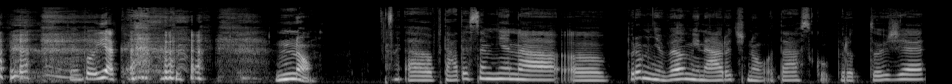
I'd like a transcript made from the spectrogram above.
Nebo jak? no, eh, ptáte se mě na eh, pro mě velmi náročnou otázku, protože eh,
